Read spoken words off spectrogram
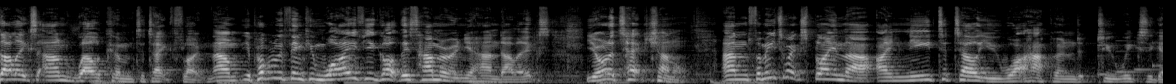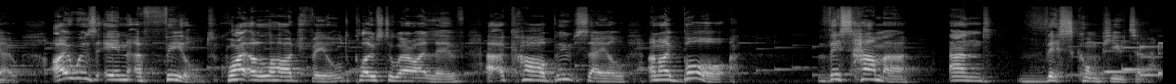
Alex and welcome to TechFlow. Now, you're probably thinking, why have you got this hammer in your hand, Alex? You're on a tech channel. And for me to explain that, I need to tell you what happened two weeks ago. I was in a field, quite a large field, close to where I live, at a car boot sale, and I bought this hammer and this computer.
